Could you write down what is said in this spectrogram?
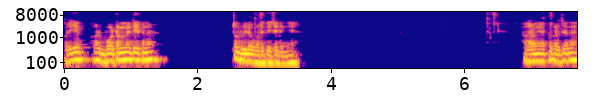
और ये अगर बॉटम में देखना तो बिलो करके चलेंगे। अगर हम यहाँ पे करते ना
